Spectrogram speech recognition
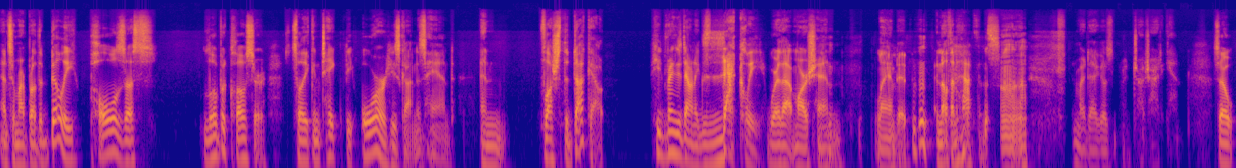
And so my brother Billy pulls us a little bit closer so he can take the oar he's got in his hand and flush the duck out. He brings it down exactly where that marsh hen landed, and nothing happens. Uh-huh. And my dad goes, try, try it again. So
